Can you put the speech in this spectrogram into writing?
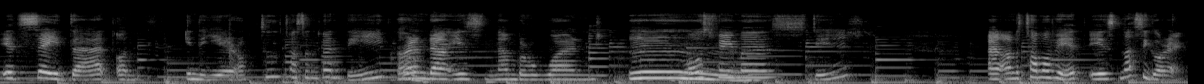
it said that on in the year of 2020, Oh. rendang is number one Mm. most famous dishes. And on the top of it is nasi goreng.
